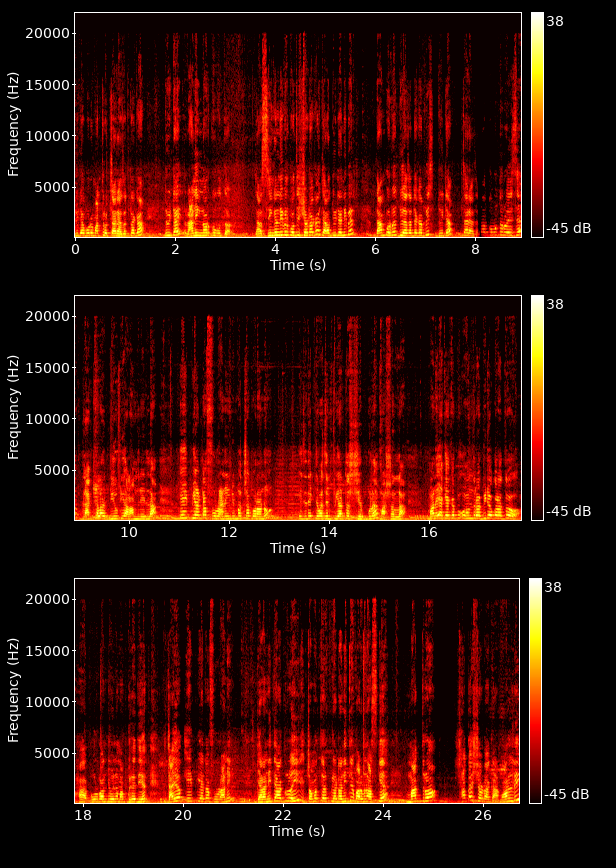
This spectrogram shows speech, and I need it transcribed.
দুইটা পড়বে মাত্র চার হাজার টাকা। দুইটাই রানিং নর কবুতর। যারা সিঙ্গেল নেবেন পঁচিশশো টাকা, যারা দুইটা নেবেন, দাম পড়বে দুই হাজার টাকা পিস দুইটা চার হাজার টাকা। কবুতর রয়েছে ব্ল্যাক কালার বিউটি আলহামদুলিল্লাহ। এই পেয়ারটা ফুল রানিং ডিম বাচ্চা করানো এই যে দেখতে পাচ্ছেন পেয়ারটার শেপগুলা মার্শাল্লাহ মানে এক এক বন্ধুরা ভিডিও করা তো। হ্যাঁ ভুলবান্তি হলে মাফ করে দিন যাই হোক, এই পেয়ারটা ফুল রানিং যারা নিতে আগ্রহী, চমৎকার পেয়ারটা নিতে পারবেন আজকে। মাত্র সাতাশশো টাকা অনলি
